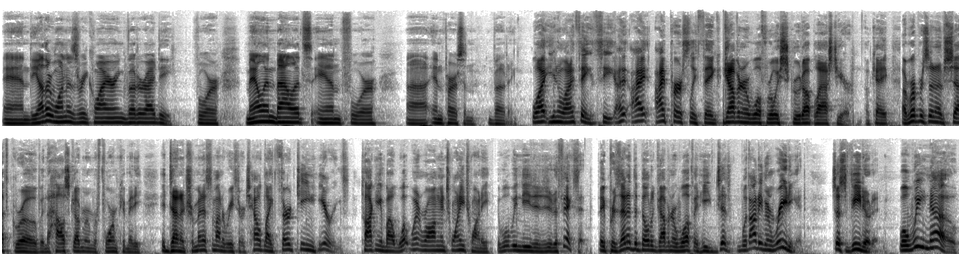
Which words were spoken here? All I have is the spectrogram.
And the other one is requiring voter ID for mail in ballots and for uh, in person voting. Well, you know what I think? See, I, I, I, personally think Governor Wolf really screwed up last year. Okay. A Representative Seth Grove in the House Government Reform Committee had done a tremendous amount of research, held like 13 hearings talking about what went wrong in 2020 and what we needed to do to fix it. They presented the bill to Governor Wolf and he just, without even reading it, just vetoed it. Well, we know,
